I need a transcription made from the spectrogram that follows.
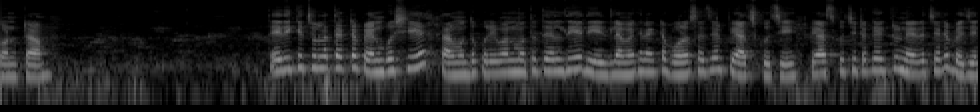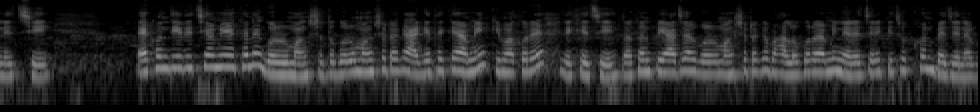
ঘণ্টা। তো এদিকে চুলাতে একটা প্যান বসিয়ে তার মধ্যে পরিমাণ মতো তেল দিয়ে দিয়ে দিলাম। এখানে একটা বড় সাইজের পেঁয়াজ কুচি। পেঁয়াজ কুচিটাকে একটু নেড়ে চেড়ে বেজে নিচ্ছি। এখন দিয়ে দিচ্ছি আমি এখানে গরুর মাংস। তো গরুর মাংসটাকে আগে থেকে আমি কিমা করে রেখেছি। তো এখন পেঁয়াজ আর গরুর মাংসটাকে ভালো করে আমি নেড়েচেড়ে কিছুক্ষণ বেজে নেব।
